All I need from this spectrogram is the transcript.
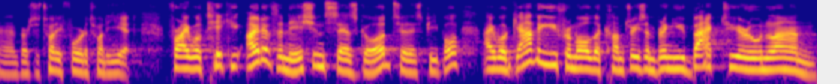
And verses 24 to 28. For I will take you out of the nations, says God to his people. I will gather you from all the countries and bring you back to your own land.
